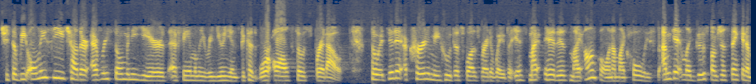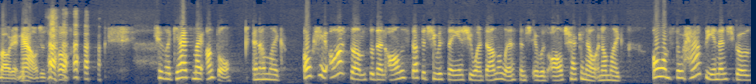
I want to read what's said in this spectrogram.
She said, we only see each other every so many years at family reunions because we're all so spread out. So it didn't occur to me who this was right away, but it's my, it is my uncle. And I'm like, holy, I'm getting like goosebumps just thinking about it now. Just, oh. She's like, yeah, it's my uncle. And I'm like, okay, awesome. So then all the stuff that she was saying, she went down the list and it was all checking out. And I'm like, oh, I'm so happy. And then she goes,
